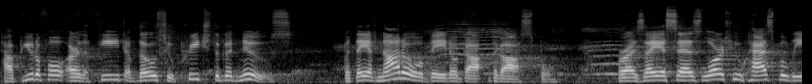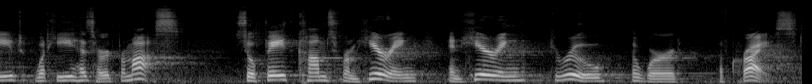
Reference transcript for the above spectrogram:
How beautiful are the feet of those who preach the good news! But they have not obeyed the gospel. For Isaiah says, Lord, who has believed what he has heard from us? So faith comes from hearing, and hearing through the word of Christ.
